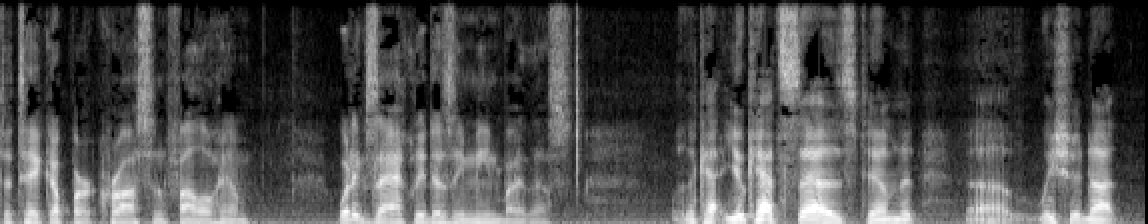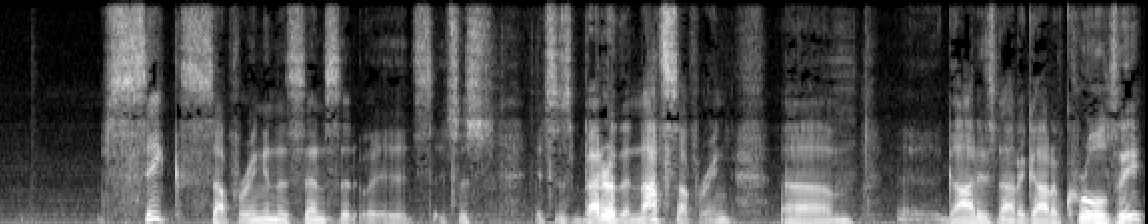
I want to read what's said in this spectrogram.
to take up our cross and follow him. What exactly does he mean by this? Well, the YOUCAT says, Tim, that uh, we should not seek suffering in the sense that it's it's just it's just better than not suffering. Um, God is not a God of cruelty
